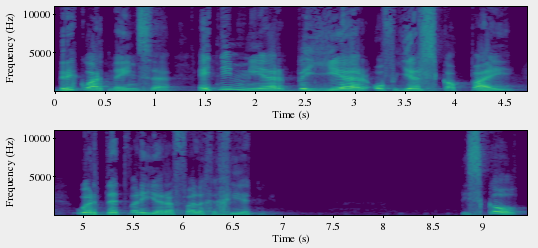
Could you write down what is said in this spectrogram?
3 kwart mense het nie meer beheer of heerskappy oor dit wat die Here vir hulle gegee het nie. Die skuld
